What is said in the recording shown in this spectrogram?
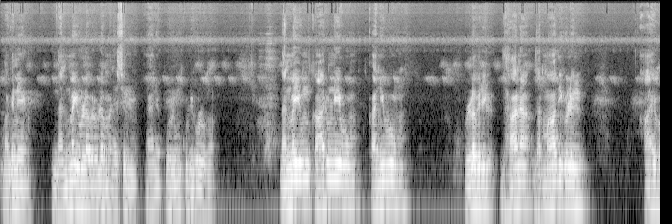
മകനെ നന്മയുള്ളവരുടെ മനസ്സിൽ ഞാൻ എപ്പോഴും കുടികൊള്ളുന്നു. നന്മയും കാരുണ്യവും കനിവും ഉള്ളവരിൽ ദാന ധർമാദികളിൽ ആയവ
